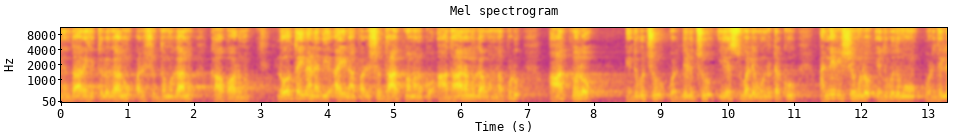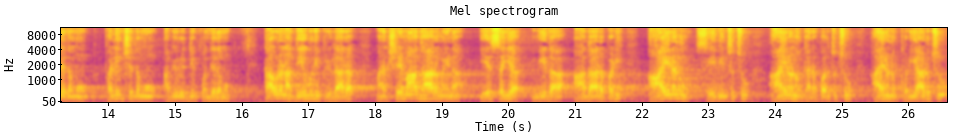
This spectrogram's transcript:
నిందారహితులుగాను పరిశుద్ధముగాను కాపాడును. లోతైన నది అయిన పరిశుద్ధాత్మ మనకు ఆధారముగా ఉన్నప్పుడు ఆత్మలో ఎదుగుచు వర్ధిలుచు యేసు వలె ఉండుటకు అన్ని విషయములో ఎదుగుదము వర్ధిల్లెదము ఫలించదము అభివృద్ధి పొందెదము. కావున నా దేవుని ప్రియులారా మన క్షేమాధారమైన ఏసయ్య మీద ఆధారపడి ఆయనను సేవించుచు ఆయనను గనపరచుచు ఆయనను కొనియాడుచు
